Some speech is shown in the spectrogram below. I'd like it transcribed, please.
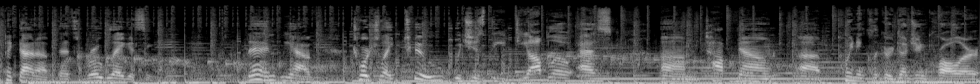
pick that up. That's Rogue Legacy. Then we have Torchlight 2, which is the Diablo esque um, top down uh, point and clicker dungeon crawler.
